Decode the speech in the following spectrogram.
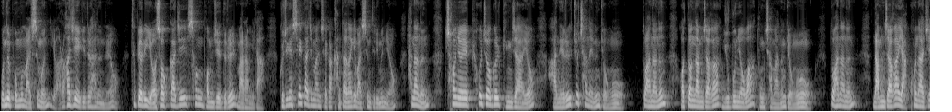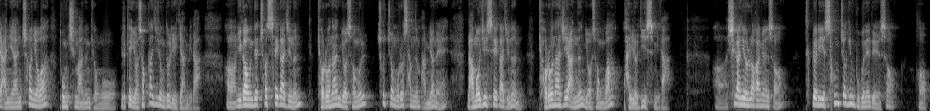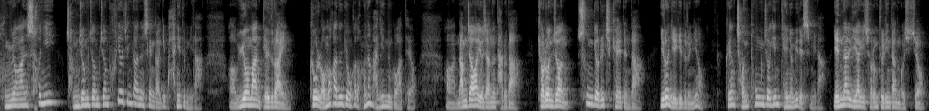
오늘 본문 말씀은 여러 가지 얘기를 하는데요. 특별히 여섯 가지 성범죄들을 말합니다. 그 중에 세 가지만 제가 간단하게 말씀드리면요. 하나는 처녀의 표적을 빙자하여 아내를 쫓아내는 경우, 또 하나는 어떤 남자가 유부녀와 동참하는 경우, 또 하나는 남자가 약혼하지 아니한 처녀와 동침하는 경우, 이렇게 여섯 가지 정도를 얘기합니다. 이 가운데 첫 세 가지는 결혼한 여성을 초점으로 삼는 반면에 나머지 세 가지는 결혼하지 않는 여성과 관련이 있습니다. 시간이 흘러가면서 특별히 성적인 부분에 대해서 어, 분명한 선이 점점 점점 흐려진다는 생각이 많이 듭니다. 어, 위험한 데드라인 그걸 넘어가는 경우가 너무나 많이 있는 것 같아요. 어, 남자와 여자는 다르다. 결혼 전 순결을 지켜야 된다. 이런 얘기들은요. 그냥 전통적인 개념이 됐습니다. 옛날 이야기처럼 들린다는 것이죠.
